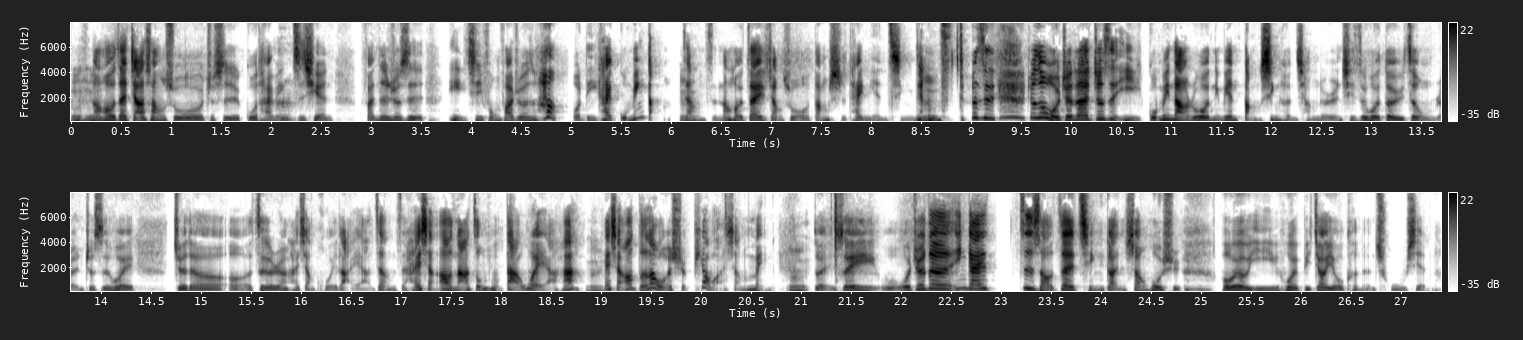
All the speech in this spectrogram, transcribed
嗯、然后再加上说，就是郭台铭之前，反正就是意气风发，就是哼，我离开国民党这样子，嗯、然后再讲说，我、哦、当时太年轻这样子，嗯、就是就是我觉得，就是以国民党如果里面党性很强的人，其实会对于这种人，就是会觉得，呃，这个人还想回来呀、啊，这样子，还想要拿总统大位啊，哈，嗯、还想要得到我的选票啊，想得美，嗯，对，所以我我觉得应该至少在情感上，或许侯友谊会比较有可能出现了。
